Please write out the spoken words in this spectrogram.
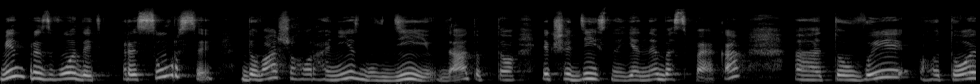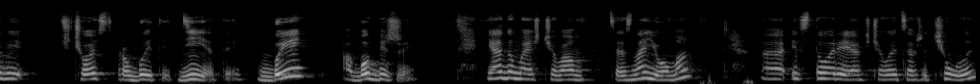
Він призводить ресурси до вашого організму в дію. Да? Тобто, якщо дійсно є небезпека, е, то ви готові щось робити, діяти. Бий або біжи. Я думаю, що вам це знайома е, історія, що ви це вже чули.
